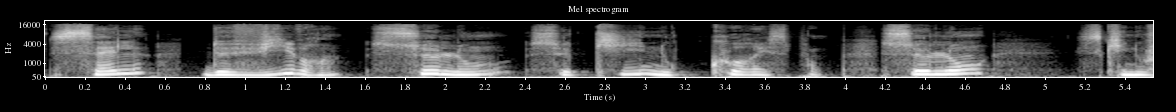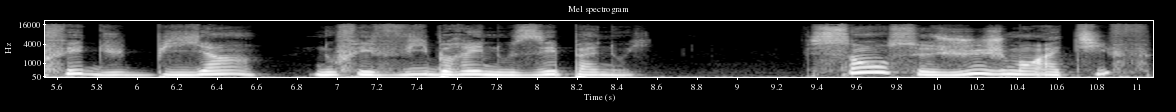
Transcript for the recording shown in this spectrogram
celle de vivre selon ce qui nous correspond, selon ce qui nous fait du bien, nous fait vibrer, nous épanouit, sans ce jugement hâtif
